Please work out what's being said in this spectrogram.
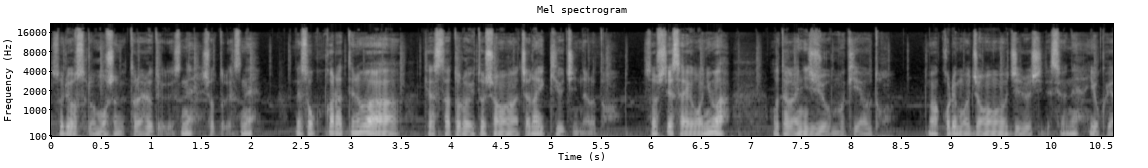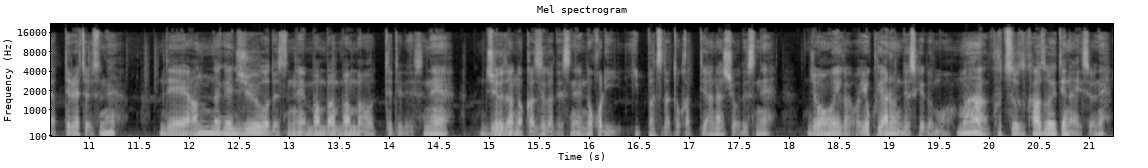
それをスローモーションで捉えるというですね、ショットですね。で、そこからっていうのは、キャスター・トロイとショーン・アーチャーの一騎打ちになると。そして最後には、お互いに銃を向き合うと。まあこれもジョン・ウ印ですよね。よくやってるやつですね。で、あんだけ銃をですね、バンバンバンバン撃っててですね、銃弾の数がですね、残り一発だとかっていう話をですね、ジョン・ウェイガーはよくやるんですけども、まあ、普通数えてないですよね。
